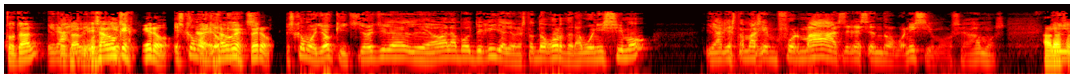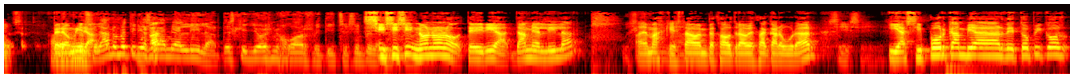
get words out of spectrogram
total, Es algo que espero. Es como es algo que espero. Es como Jokic. Jokic le, le daba la voltiquilla y aún estando gordo era buenísimo. Y ya que está más en forma, sigue siendo buenísimo. O sea, vamos. pero mira. Si ya no meterías a Damian Lillard, es que yo es mi jugador fetiche. Siempre sí, sí, sí. No, no, no. Te diría Damian Lillard. además que estaba empezado otra vez a carburar. Sí, sí. Y así por cambiar de tópicos,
